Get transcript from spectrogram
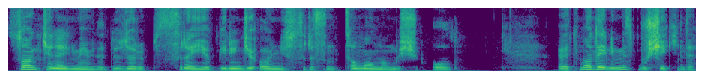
Son kenar ilmeğimi de düz örüp sırayı birinci ön yüz sırasını tamamlamış oldum. Evet modelimiz bu şekilde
